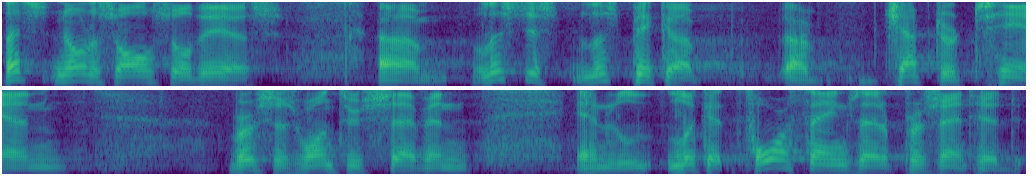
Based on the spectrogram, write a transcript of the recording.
Let's notice also this. Um, let's just let's pick up uh, chapter 10, verses 1 through 7, and look at four things that are presented.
